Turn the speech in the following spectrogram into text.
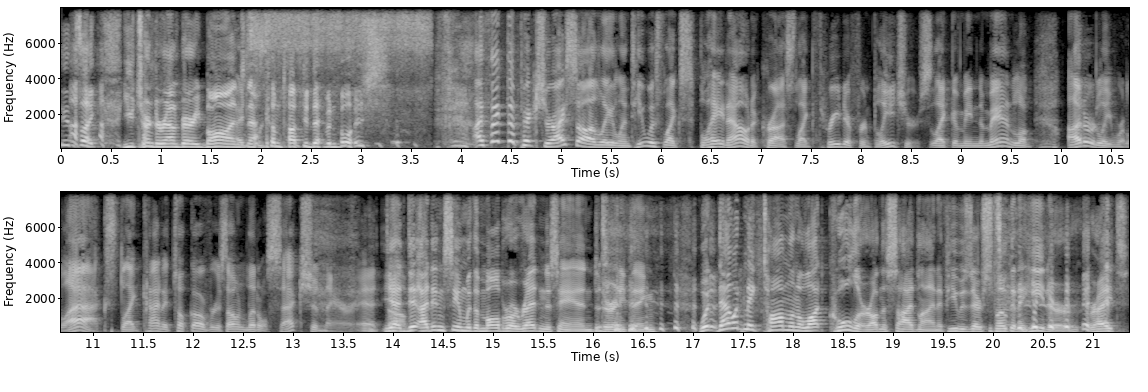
It's like you turned around Barry Bonds. Now come talk to Devin Bush. I think the picture I saw of Leyland, he was like splayed out across like three different bleachers. Like, I mean, the man looked utterly relaxed, like kind of took over his own little section there. At, Yeah, um, I didn't see him with a Marlboro Red in his hand or anything. That would make Tomlin a lot cooler on the sideline if he was there smoking a heater, right?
